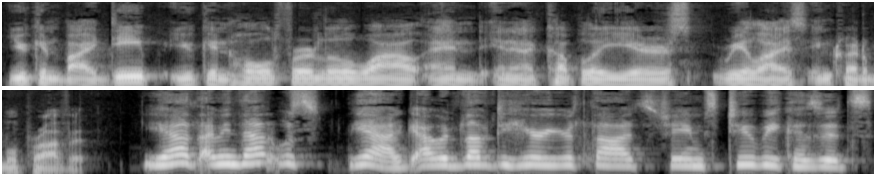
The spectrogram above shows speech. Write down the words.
you can buy deep, you can hold for a little while, and in a couple of years, realize incredible profit. Yeah, I mean that was yeah, I would love to hear your thoughts James too because it's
